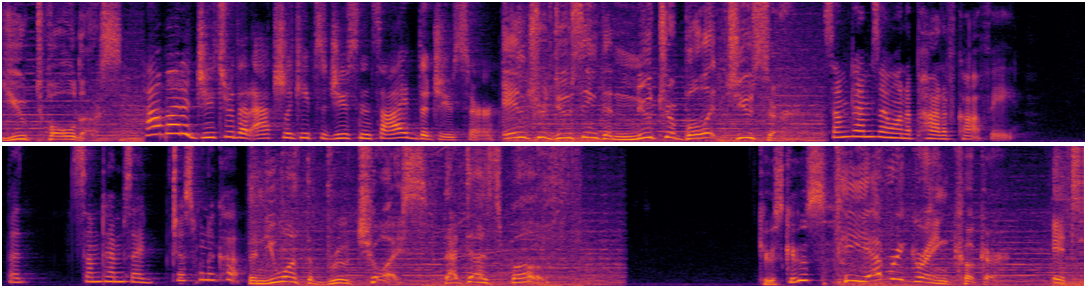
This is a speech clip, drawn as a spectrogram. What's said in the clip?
You told us. How about a juicer that actually keeps the juice inside the juicer? Introducing the NutriBullet Juicer. Sometimes I want a pot of coffee, but sometimes I just want a cup. Then you want the brew choice. That does both. Couscous? The Evergrain Cooker. It's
